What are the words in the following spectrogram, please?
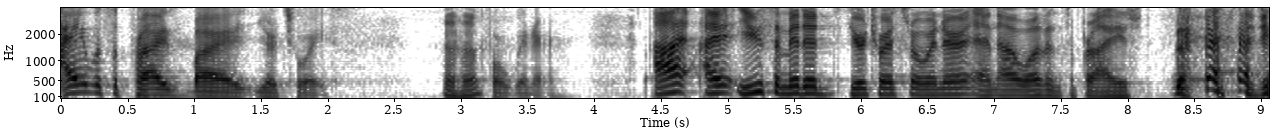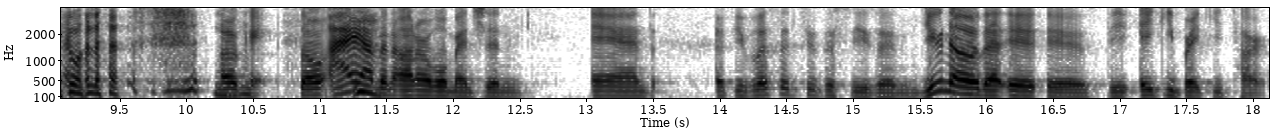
I was surprised by your choice Uh huh. for winner. I, I, you submitted your choice for winner, and I wasn't surprised. Did you wanna? Okay, so I have an honorable mention, and if you've listened to the season, you know that it is the Achy Breaky Tart.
